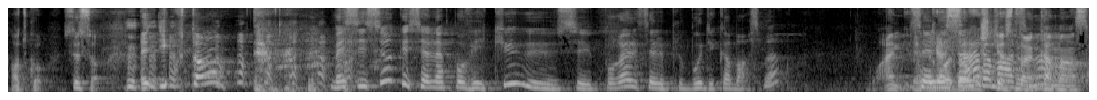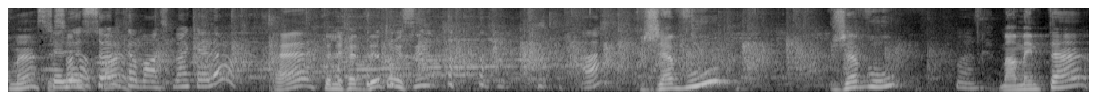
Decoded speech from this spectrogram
En tout cas, c'est ça. Et écoutons. Mais c'est sûr que si elle n'a pas vécu, c'est, pour elle, c'est le plus beau des commencements. Ouais, mais il faut C'est le qu'elle seul sache que c'est un commencement. C'est le seul commencement qu'elle a. Hein? Tu l'as fait dire, toi J'avoue, j'avoue. Ouais. Mais en même temps, il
